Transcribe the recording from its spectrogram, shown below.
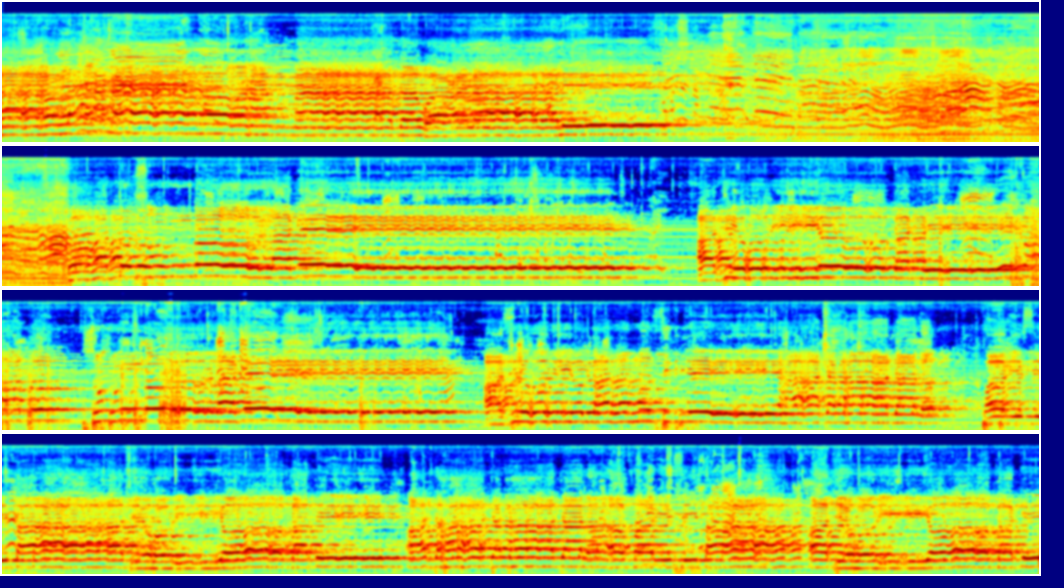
আজ হরিয় কার মসজিদে হাজার হাজার ফরিস্তা আজ হরিয় কাতে আজ হাজার হাজার ফরিস্তা আজ হরিয় কাকে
